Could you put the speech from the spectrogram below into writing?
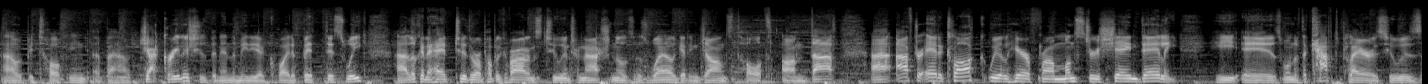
Uh, we'll be talking about Jack Grealish, who's been in the media quite a bit this week. Uh, looking ahead to the Republic of Ireland's two internationals as well, getting John's thoughts on that. Uh, after 8 o'clock, we'll hear from Munster's Shane Daly. He is one of the capped players who is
